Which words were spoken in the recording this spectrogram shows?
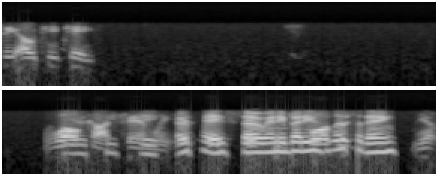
C O T T. Walcott C-O-T-T. family. Okay, it- so it- it's anybody for who's the- listening, Yep.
